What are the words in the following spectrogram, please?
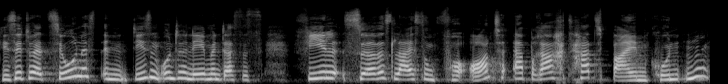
Die Situation ist in diesem Unternehmen, dass es viel Serviceleistung vor Ort erbracht hat beim Kunden,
